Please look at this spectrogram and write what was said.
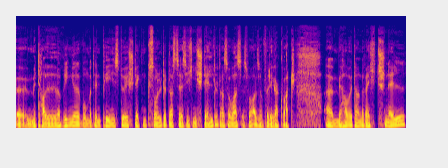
äh, Metallringe, wo man den Penis durchstecken sollte, dass der sich nicht stellt oder sowas. Das war also völliger Quatsch. Ähm, wir haben dann recht schnell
